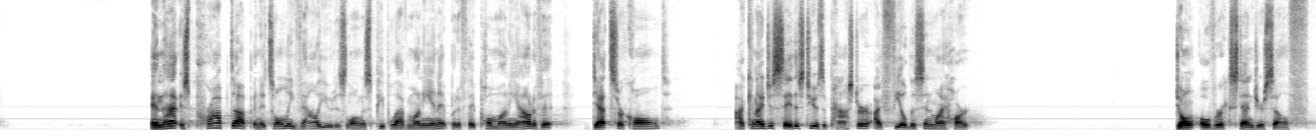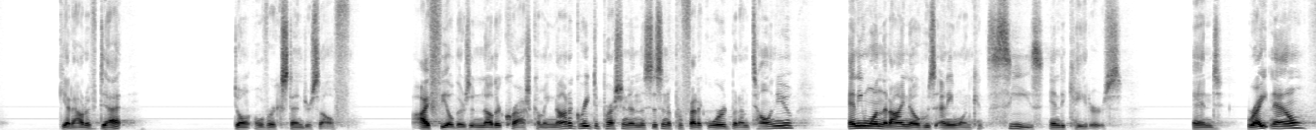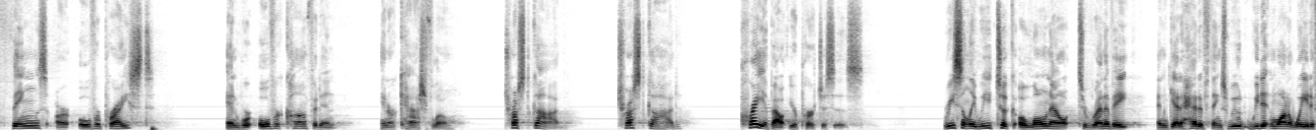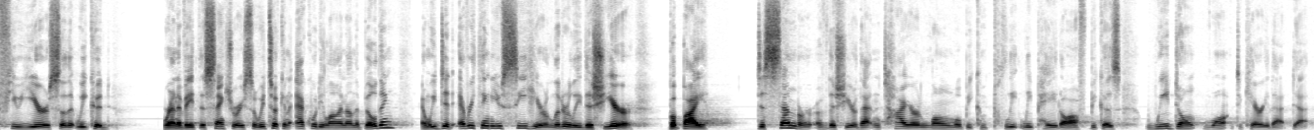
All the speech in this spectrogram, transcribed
And that is propped up and it's only valued as long as people have money in it. But if they pull money out of it, debts are called. I, can I just say this to you as a pastor? I feel this in my heart. Don't overextend yourself. Get out of debt. Don't overextend yourself. I feel there's another crash coming. Not a Great Depression, and this isn't a prophetic word, but I'm telling you, anyone that I know who's anyone can sees indicators. And right now, things are overpriced and we're overconfident in our cash flow. Trust God. Trust God. Pray about your purchases. Recently, we took a loan out to renovate and get ahead of things. We, we didn't want to wait a few years so that we could renovate this sanctuary. So we took an equity line on the building and we did everything you see here literally this year. But by December of this year, that entire loan will be completely paid off because we don't want to carry that debt.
